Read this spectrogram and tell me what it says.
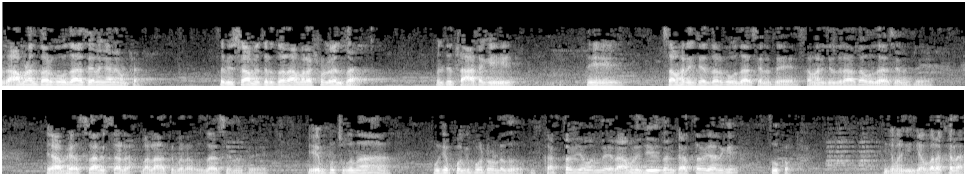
రాముడు అంతవరకు ఉదాసీనంగానే ఉంటాడు. సో విశ్వామిత్రుడితో రామలక్ష్మణులు వెళ్తారు. వెళ్తే తాటకి సంహరించేంత వరకు ఉదాసీనతే. సంహరించిన తర్వాత ఉదాసీనతే. యాభై అస్త్రాలు ఇస్తాడు బలాతి బల ఉదాసీనతే. ఏం పుచ్చుకున్నా ఊరికే పొంగిపోటు ఉండదు. కర్తవ్యం అందే. రాముని జీవితం కర్తవ్యానికి తూకం. ఇంకా మనకి ఇంకెవ్వరు అక్కల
